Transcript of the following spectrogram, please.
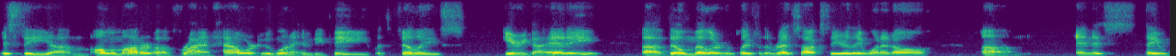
It's the um, alma mater of Ryan Howard, who won an MVP with the Phillies, Gary Gaetti, uh, Bill Mueller, who played for the Red Sox the year they won it all. Um, and it's they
